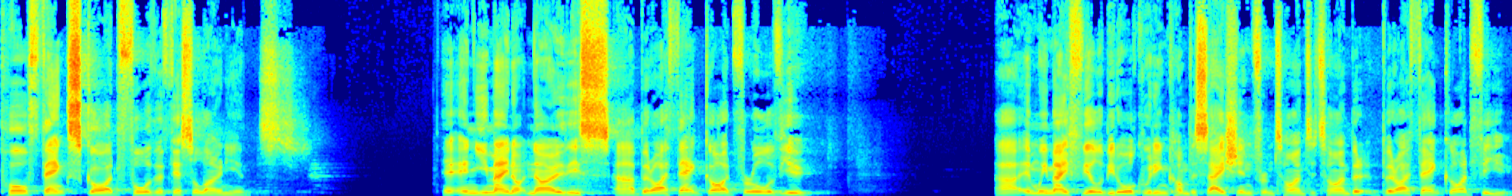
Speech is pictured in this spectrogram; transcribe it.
Paul thanks God for the Thessalonians. And you may not know this, uh, but I thank God for all of you. Uh, and we may feel a bit awkward in conversation from time to time, but, but I thank God for you.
